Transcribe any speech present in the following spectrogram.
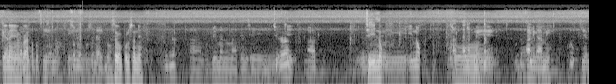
Kaya na yung kan. Ano. So, ang pulso niya. Ah, problema lang natin si Chi na. At Si Inok. si Inok. At So, anak ni Aling Ami. Yun,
